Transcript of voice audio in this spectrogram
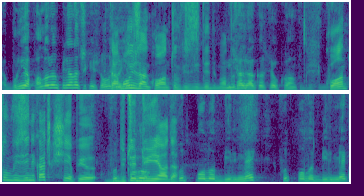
Ya bunu yapanlar ön plana çıkıyor. onu Tam o yüzden kuantum fiziği dedim Hiç anladın mı? alakası yok kuantum fiziğiyle. Kuantum fiziğini kaç kişi yapıyor bütün Futbolu- dünyada? Futbolu bilmek, futbolu bilmek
